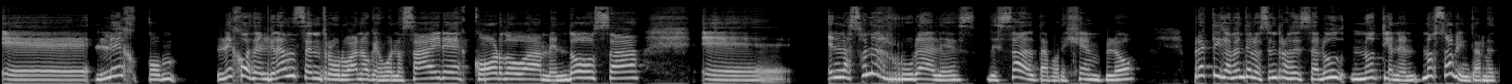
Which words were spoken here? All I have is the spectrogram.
Eh, lejos, del gran centro urbano que es Buenos Aires, Córdoba, Mendoza. Eh, en las zonas rurales de Salta, por ejemplo, prácticamente los centros de salud no tienen, no solo internet.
